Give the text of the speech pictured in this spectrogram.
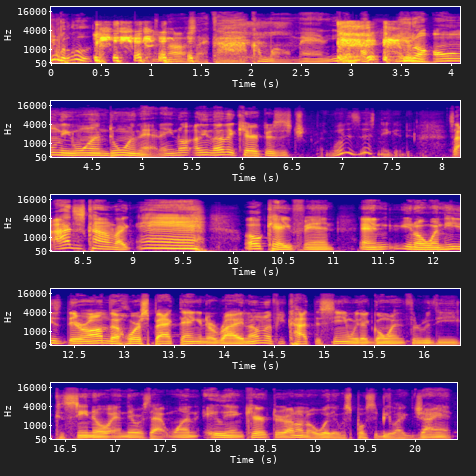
I was like, ah, come on, man. You you're the only one doing that. Ain't no, I mean, the other characters is, what does this nigga do? So I just kind of like, eh, okay, Finn. And you know, when he's they're on the horseback thing and they're riding. I don't know if you caught the scene where they're going through the casino and there was that one alien character. I don't know whether it was supposed to be like giant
